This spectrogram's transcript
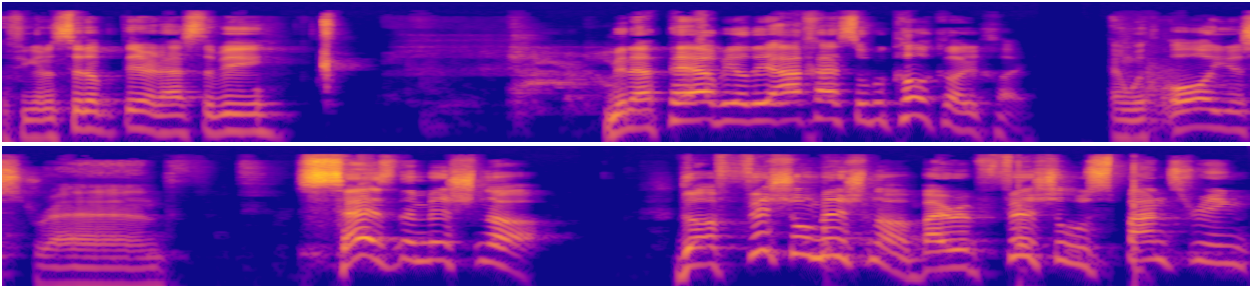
If you're going to sit up there, it has to be. And with all your strength. Says the Mishnah. The official Mishnah by Reb Fishel who's sponsoring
